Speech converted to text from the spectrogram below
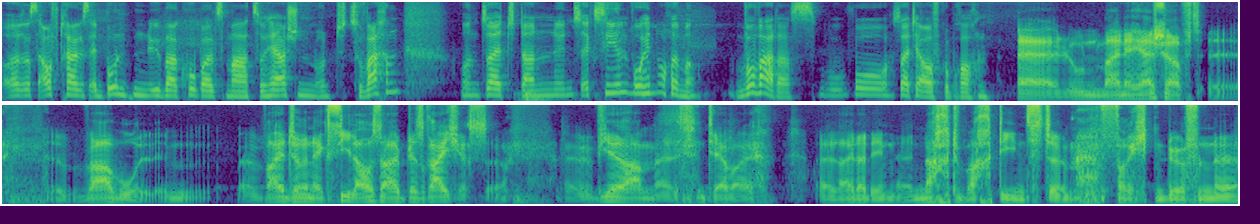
eures Auftrages entbunden, über Koboldsmar zu herrschen und zu wachen und seid dann ins Exil, wohin auch immer. Wo war das? Wo, wo seid ihr aufgebrochen? Äh, nun, meine Herrschaft äh, war wohl im äh, weiteren Exil außerhalb des Reiches. Äh, äh, wir haben äh, derweil äh, leider den äh, Nachtwachdienst äh, verrichten dürfen äh,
